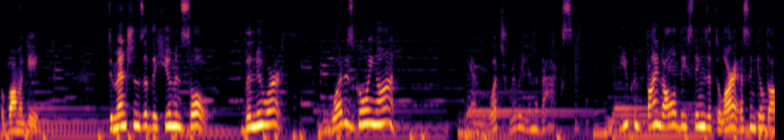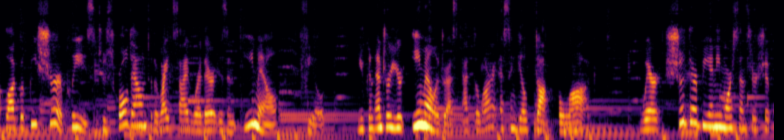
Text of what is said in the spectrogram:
Obamagate, dimensions of the human soul, the new earth, what is going on, and what's really in the vax. You can find all of these things at dilaraesengil.blog, but be sure, please, to scroll down to the right side where there is an email field. You can enter your email address at dilaraesengil.blog, where should there be any more censorship,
